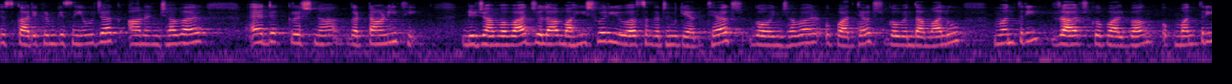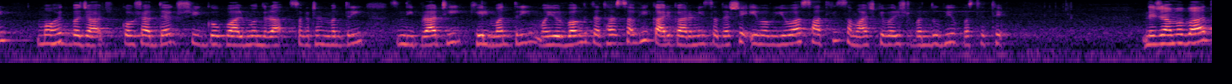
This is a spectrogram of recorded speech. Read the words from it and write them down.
इस कार्यक्रम के संयोजक आनंद झावर, एड कृष्णा गट्टाणी थी। निजामाबाद जिला माहेश्वर युवा संगठन के अध्यक्ष गोविंद झवर उपाध्यक्ष गोविंदा मालू मंत्री राजगोपाल बंग उप मंत्री मोहित बजाज कोषाध्यक्ष श्री गोपाल मुंद्रा संगठन मंत्री संदीप राठी खेल मंत्री मयूर बंग तथा सभी कार्यकारिणी सदस्य एवं युवा साथी समाज के वरिष्ठ बंधु भी उपस्थित थे निजामाबाद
